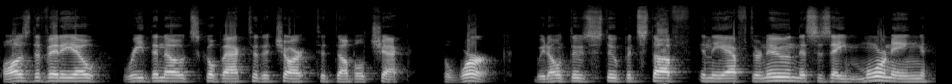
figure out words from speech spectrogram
Pause the video, read the notes, go back to the chart to double check the work. We don't do stupid stuff in the afternoon. This is a morning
